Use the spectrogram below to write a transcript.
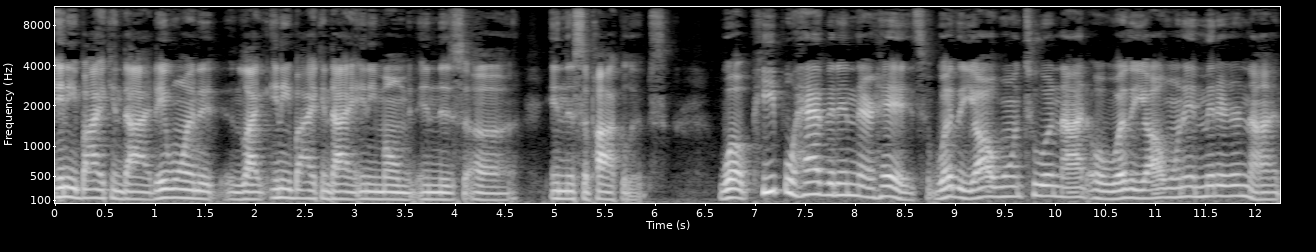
anybody can die. They wanted like anybody can die at any moment in this uh in this apocalypse. Well, people have it in their heads, whether y'all want to or not, or whether y'all want to admit it or not.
